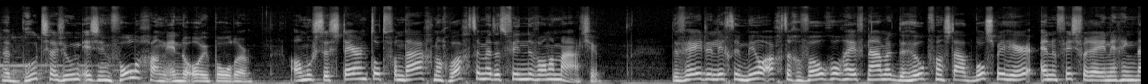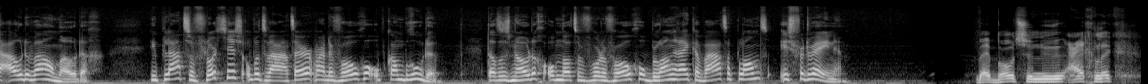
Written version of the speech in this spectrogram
Het broedseizoen is in volle gang in de Ooipolder. Al moest de stern tot vandaag nog wachten met het vinden van een maatje. De vederlichte meelachtige vogel heeft namelijk de hulp van Staatsbosbeheer en een visvereniging de Oude Waal nodig. Die plaatsen vlotjes op het water waar de vogel op kan broeden. Dat is nodig omdat er voor de vogel belangrijke waterplant is verdwenen. Wij bootsen nu eigenlijk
